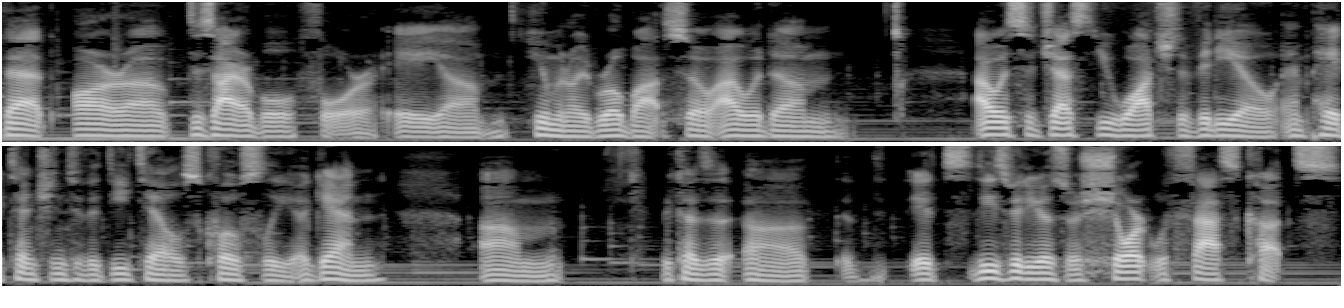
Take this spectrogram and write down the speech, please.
that are uh, desirable for a um, humanoid robot. So I would um, I would suggest you watch the video and pay attention to the details closely again, um, because uh, it's these videos are short with fast cuts.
